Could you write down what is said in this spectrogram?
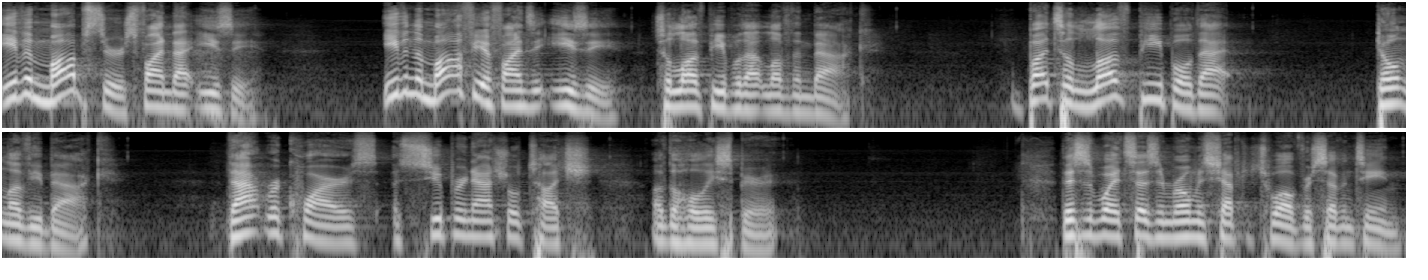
even mobsters find that easy. Even the mafia finds it easy to love people that love them back. But to love people that don't love you back, that requires a supernatural touch of the Holy Spirit. This is what it says in Romans chapter 12, verse 17.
